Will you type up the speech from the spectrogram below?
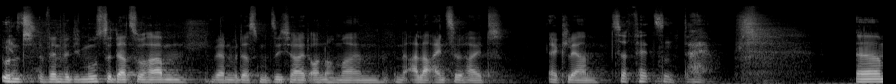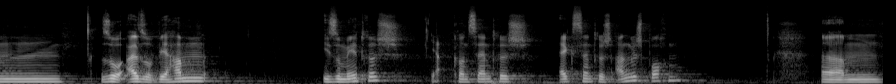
Und yes. wenn wir die Muße dazu haben, werden wir das mit Sicherheit auch nochmal in, in aller Einzelheit erklären. Zerfetzen. Ähm, so, also wir haben isometrisch, ja. konzentrisch, exzentrisch angesprochen. Ähm,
